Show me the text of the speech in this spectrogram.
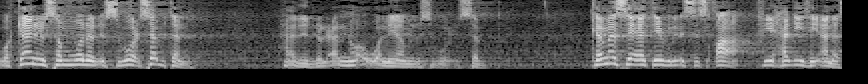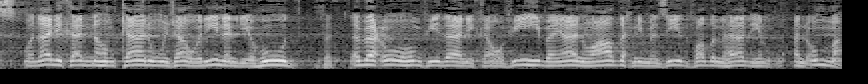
وكانوا يسمون الأسبوع سبتا. هذا يدل على أنه أول أيام الأسبوع السبت. كما سيأتي في الاستسقاء في حديث أنس وذلك أنهم كانوا مجاورين اليهود فاتبعوهم في ذلك وفيه بيان واضح لمزيد فضل هذه الأمة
